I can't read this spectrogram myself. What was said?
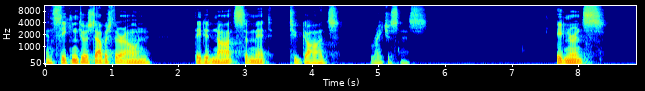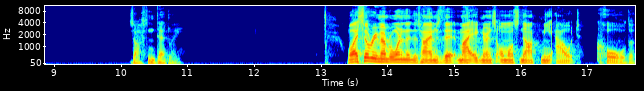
and seeking to establish their own, they did not submit to God's righteousness. Ignorance is often deadly. Well, I still remember one of the times that my ignorance almost knocked me out cold.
